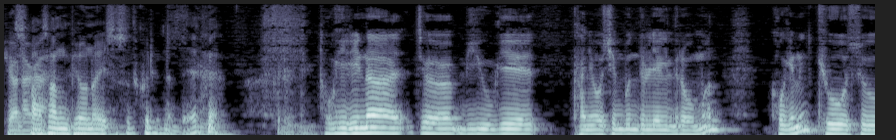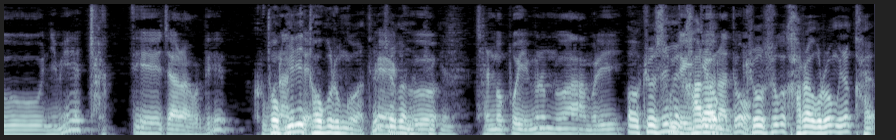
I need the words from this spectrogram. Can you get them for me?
변화가. 사상 변화에 있어서도 그랬는데. 음. 독일이나 저 미국에 다녀오신 분들 얘기 들어보면 거기는 교수님이 절대자라고 그래요. 독일이 더 그런 것 같아요. 네, 제가 느끼기에는. 잘못 보이면 뭐 아무리 어, 교수님이 가라, 뛰어나도. 교수가 가라 그러면 그냥 가,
